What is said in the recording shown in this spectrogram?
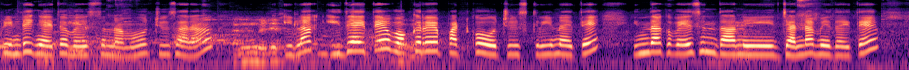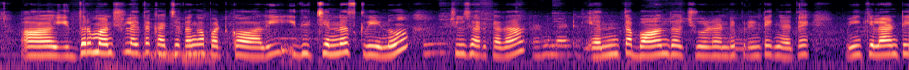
ప్రింటింగ్ అయితే వేస్తున్నాము. చూసారా? ఇలా ఇదైతే ఒకరే పట్టుకోవచ్చు స్క్రీన్ అయితే. ఇందాక వేసిన దాని జెండా మీద అయితే ఇద్దరు మనుషులు అయితే ఖచ్చితంగా పట్టుకోవాలి. ఇది చిన్న స్క్రీను చూసారు కదా? ఎంత బాగుందో చూడండి. ప్రింటింగ్ అయితే మీకు ఇలాంటి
